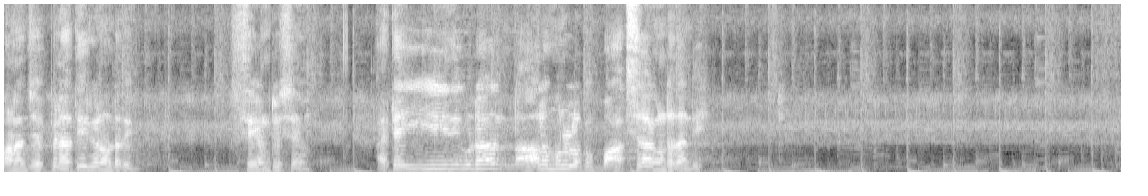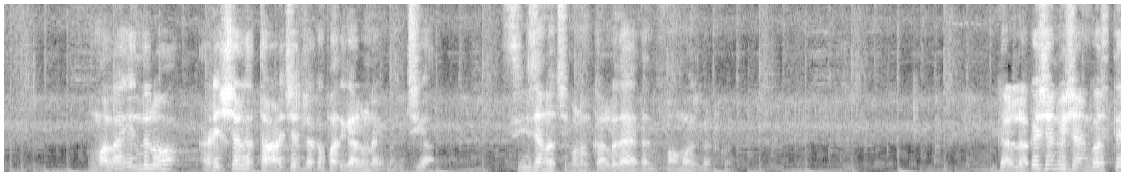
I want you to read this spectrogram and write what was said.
మనం చెప్పిన తీరుగానే ఉంటుంది. Same to same. అయితే ఇది కూడా నాలుగు మూలలు ఒక బాక్స్ లాగా ఉంటుందండి. మళ్ళీ ఇందులో అడిషనల్గా తాడి చెట్లు ఒక పదిగాలు ఉన్నాయి. మంచిగా సీజన్ వచ్చి మనం కళ్ళు తాగేదాన్ని ఫామ్ హౌస్ కట్టుకొని. ఇక లొకేషన్ విషయానికి వస్తే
